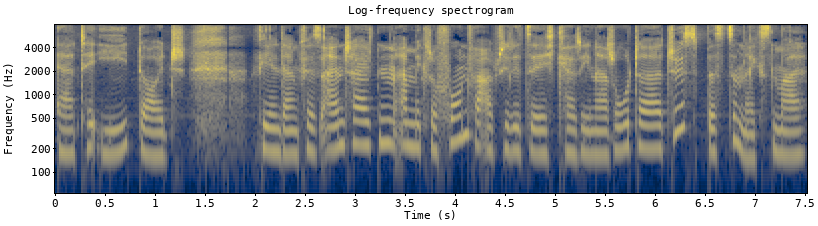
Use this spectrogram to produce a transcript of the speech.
RTI Deutsch. Vielen Dank fürs Einschalten. Am Mikrofon verabschiedet sich Karina Rother. Tschüss, bis zum nächsten Mal.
